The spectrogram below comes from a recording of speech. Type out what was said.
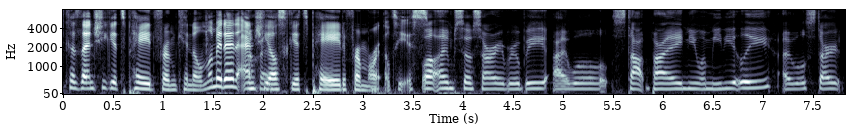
Because then she gets paid from Kindle Unlimited, and she also gets paid from royalties. Well, I'm so sorry, Ruby. I will stop buying you immediately. I will start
